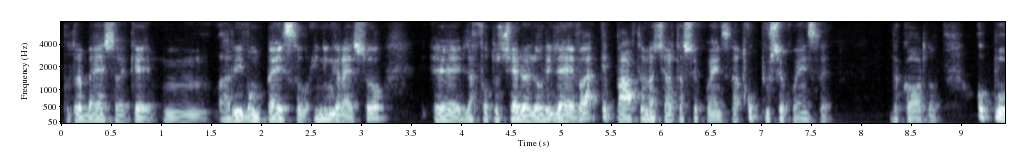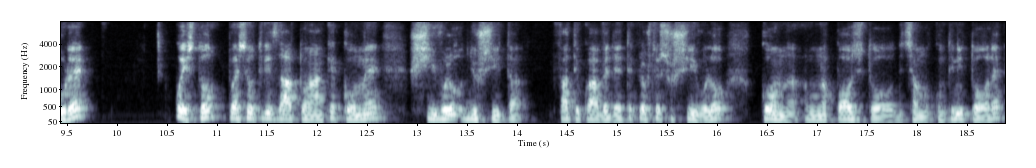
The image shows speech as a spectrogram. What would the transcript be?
Potrebbe essere che mh, arriva un pezzo in ingresso, eh, la fotocellula lo rileva e parte una certa sequenza o più sequenze, d'accordo? Oppure questo può essere utilizzato anche come scivolo di uscita, Infatti qua vedete che lo stesso scivolo con un apposito diciamo, contenitore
